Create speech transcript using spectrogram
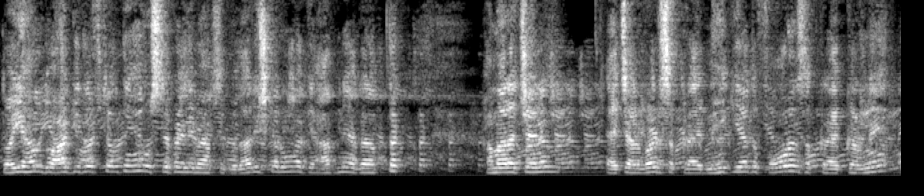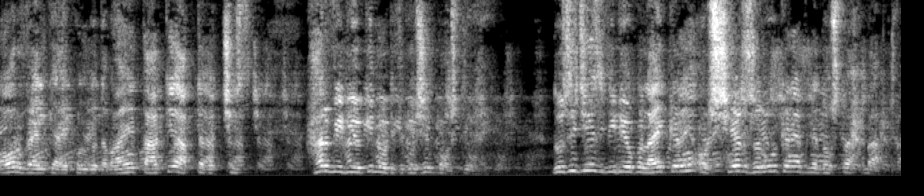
تو آئیے ہم دعا کی طرف چلتے ہیں۔ اس سے پہلے میں آپ سے گزارش کروں گا کہ آپ نے اگر اب تک ہمارا channel H R word subscribe نہیں کیا تو فوراً سبسکرائب کر لیں اور ویل کے آئیکن کو دبائیں تاکہ آپ تک اچھی ہر ویڈیو کی نوٹیفیکیشن پہنچتی رہے۔ دوسری چیز، ویڈیو کو لائک کریں اور شیئر ضرور کریں اپنے دوستوں احباب۔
